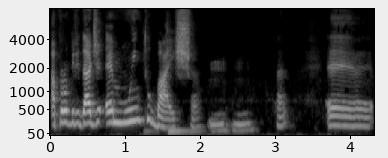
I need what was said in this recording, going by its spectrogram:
a probabilidade é muito baixa. Uhum. É,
